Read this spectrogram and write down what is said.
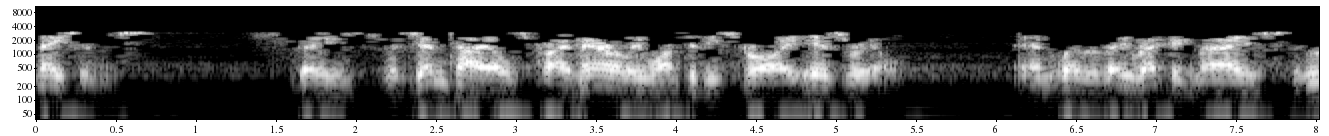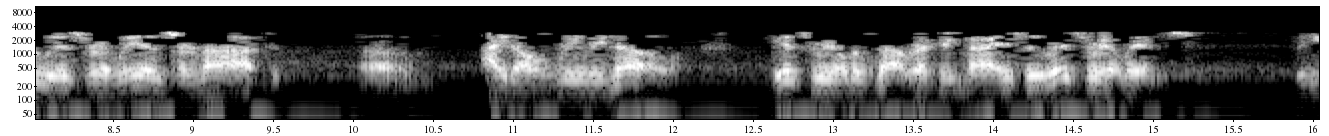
nations. They, the Gentiles primarily want to destroy Israel. And whether they recognize who Israel is or not, uh, I don't really know. Israel does not recognize who Israel is. The,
